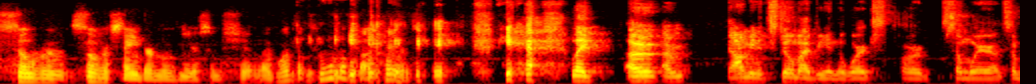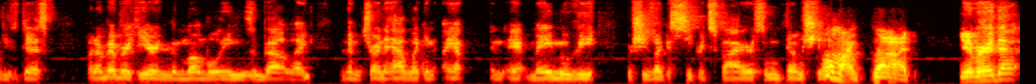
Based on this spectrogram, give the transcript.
Silver Silver Sable movie or some shit. Like what? The, who the fuck cares? yeah, like I, I, I mean, it still might be in the works or somewhere on somebody's desk. but I remember hearing the mumblings about like them trying to have like an Aunt, an Aunt May movie where she's like a secret spy or some dumb shit. Oh my god! You never heard that?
